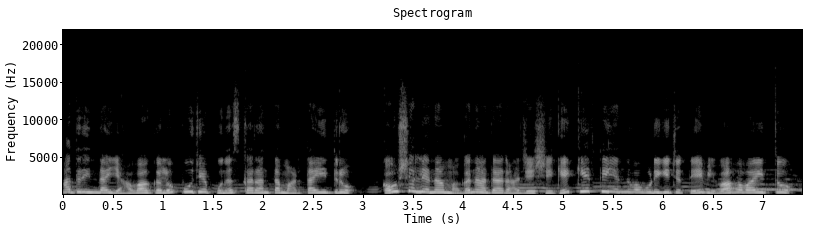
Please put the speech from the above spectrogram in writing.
ಅದರಿಂದ ಯಾವಾಗಲೂ ಪೂಜೆ ಪುನಸ್ಕಾರ ಅಂತ ಮಾಡ್ತಾ ಇದ್ರು. ಕೌಶಲ್ಯನ ಮಗನಾದ ರಾಜೇಶಿಗೆ ಕೀರ್ತಿ ಎನ್ನುವ ಹುಡುಗಿ ಜೊತೆ ವಿವಾಹವಾಯಿತು.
